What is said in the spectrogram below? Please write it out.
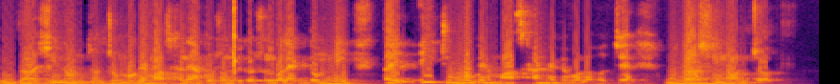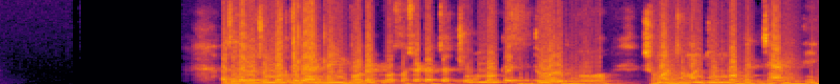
উদাসীন অঞ্চল। চুম্বকের মাঝখানে আকর্ষণ বিকর্ষণ বল একদম নেই, তাই এই চুম্বকের মাঝখানটাকে বলা হচ্ছে উদাসীন অঞ্চল। আচ্ছা দেখো, চুম্বক থেকে একটা ইম্পর্টেন্ট প্রশ্ন, সেটা হচ্ছে চুম্বকের দৈর্ঘ্য সমান সমান চুম্বকের জ্যামিতিক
